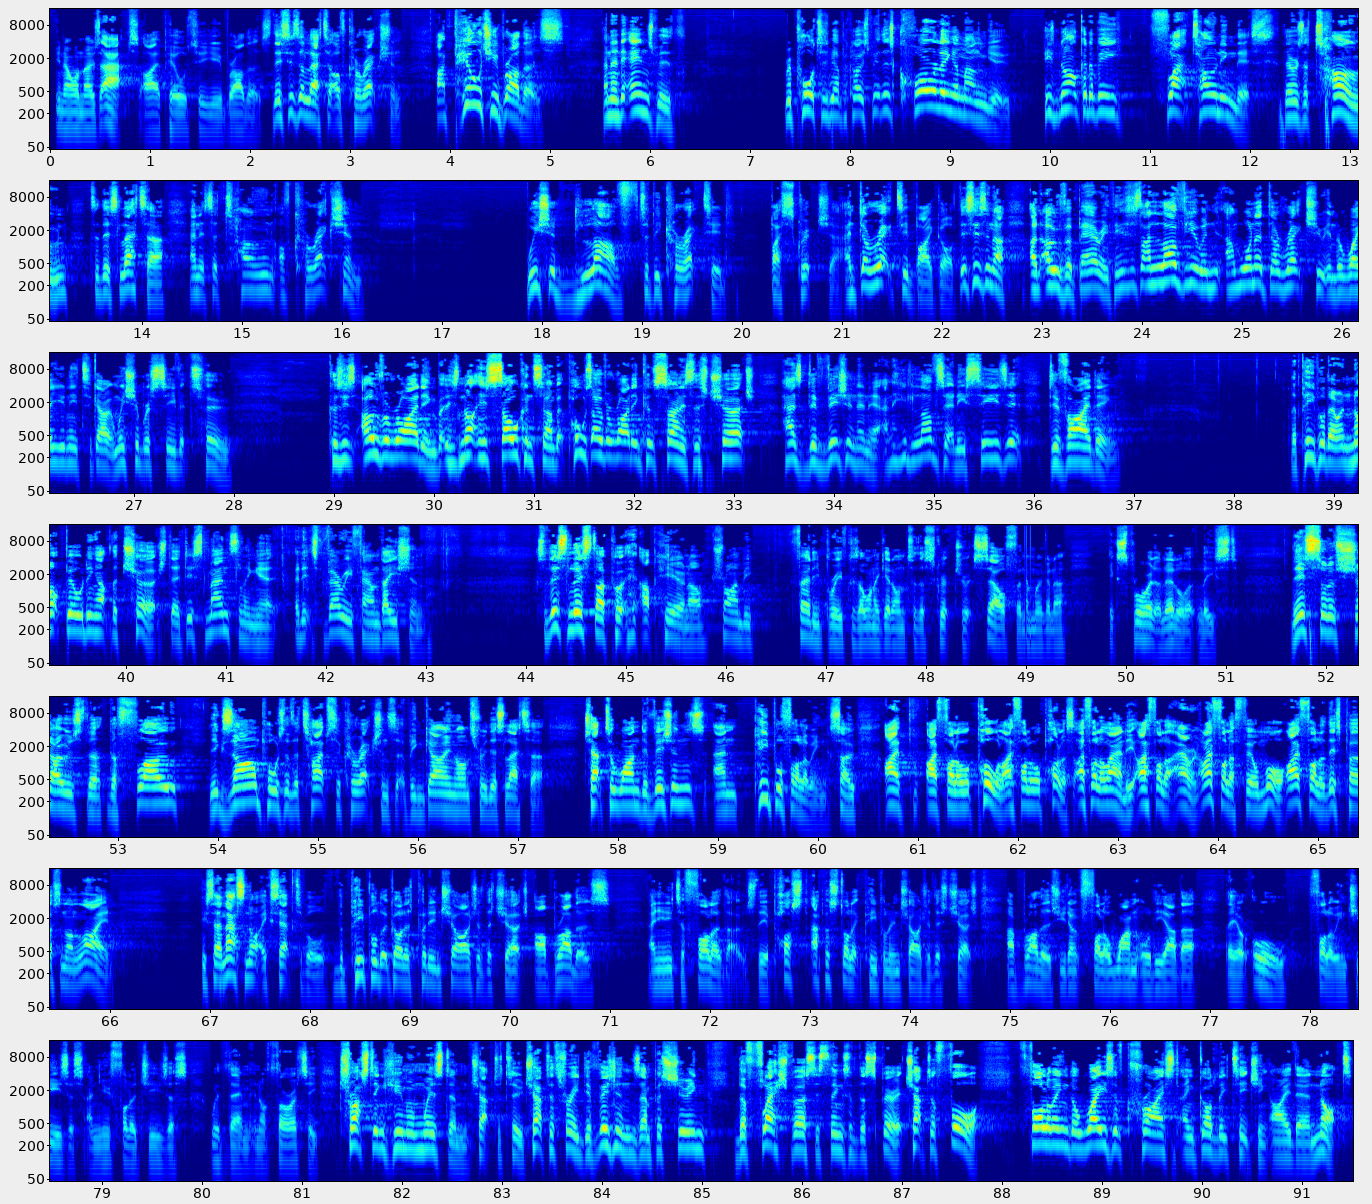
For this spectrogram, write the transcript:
You know, on those apps, I appeal to you, brothers. This is a letter of correction. I appeal to you, brothers. And then it ends with, reported to me by Chloe's people, there's quarreling among you. He's not going to be flat toning this. There is a tone to this letter, and it's a tone of correction. We should love to be corrected by Scripture and directed by God. This isn't a, an overbearing thing. This is, I love you and I want to direct you in the way you need to go, and we should receive it too. Because he's overriding, but he's not his sole concern. But Paul's overriding concern is this church has division in it, and he loves it and he sees it dividing. The people there are not building up the church, they're dismantling it at its very foundation. So, this list I put up here, and I'll try and be fairly brief because I want to get onto the scripture itself, and then we're going to explore it a little at least. This sort of shows the, the flow, the examples of the types of corrections that have been going on through this letter. Chapter 1, divisions and people following. So I, I follow Paul, I follow Apollos, I follow Andy, I follow Aaron, I follow Phil Moore, I follow this person online. He's saying that's not acceptable. The people that God has put in charge of the church are brothers, and you need to follow those. The apostolic people in charge of this church are brothers. You don't follow one or the other, they are all following Jesus, and you follow Jesus with them in authority. Trusting human wisdom, chapter 2. Chapter 3, divisions and pursuing the flesh versus things of the spirit. Chapter 4, following the ways of Christ and godly teaching, I they're not.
